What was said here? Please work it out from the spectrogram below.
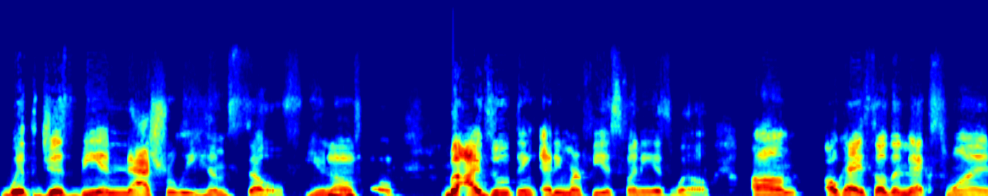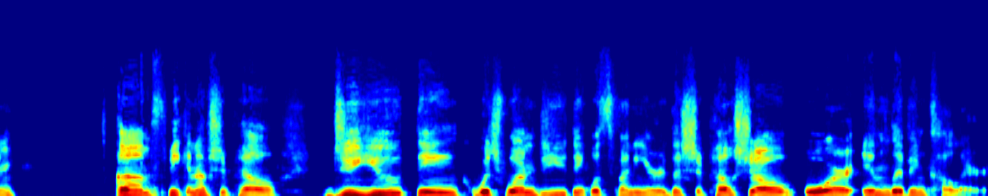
with just being naturally himself, you know. Mm-hmm. So, but I do think Eddie Murphy is funny as well. Um, okay, so the next one um, speaking of Chappelle, do you think which one do you think was funnier, the Chappelle show or In Living Color?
